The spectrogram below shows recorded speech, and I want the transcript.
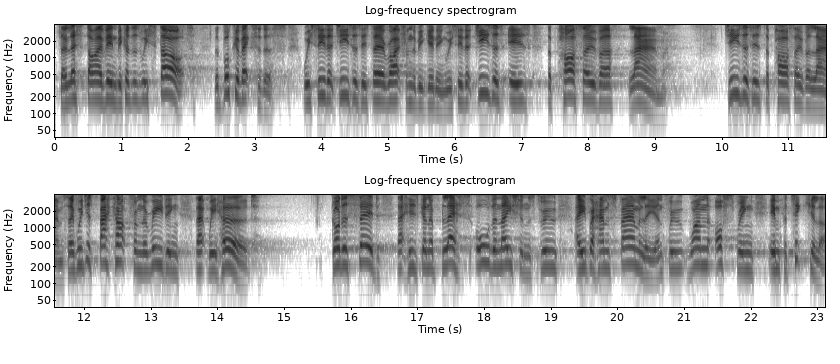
So let's dive in because as we start the book of Exodus, we see that Jesus is there right from the beginning. We see that Jesus is the Passover lamb. Jesus is the Passover lamb. So if we just back up from the reading that we heard, God has said that He's going to bless all the nations through Abraham's family and through one offspring in particular.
